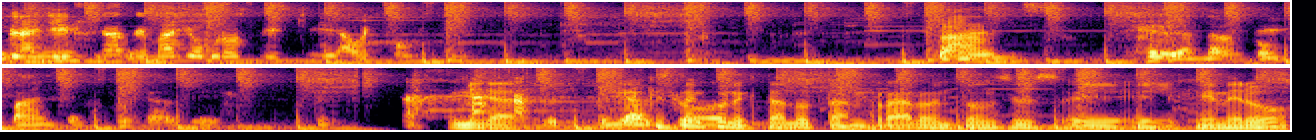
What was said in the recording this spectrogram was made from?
Playeritas de Mario Bros. Este. Pants. Andaban con pants en las tocas de. Mira, ya que están conectando tan raro entonces eh, el género,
